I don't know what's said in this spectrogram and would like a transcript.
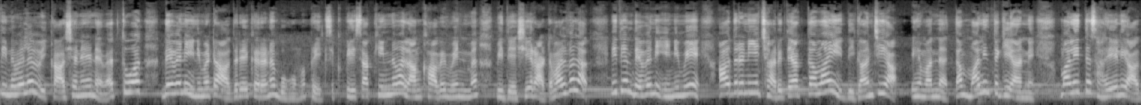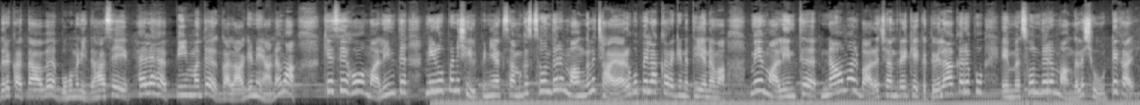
මේ දිනවල විකාශනය නැවැත්තුවත් දෙවැනි ඉනිමට ආදරය කරන බොහොම ප්‍රේක්ෂක පිරිසක් ඉන්නව ලංකාවේ මෙන්ම විදේශීය රටවල් වලත්. ඉතින් දෙවැනි ඉනිමේ ආදරණීය චරිතයක් තමයි දිගංචියා. එහෙමත් නැත්තම් මලින්ත කියන්නේ. මලින්ත සහේලි ආදර කතාව බොහොම නිදහසේ හැල හැප්පීම් මත ගලාගෙන යනවා. කෙසේ හෝ මලින්ත නිරූපණ ශිල්පිනියක් සමඟ සුන්දර මංගල ඡායාරූප පෙළක් අරගෙන තියෙනවා. මේ මලින්ත නාමල් බාලචන්ද්‍රයක එකතු වෙලා කරපු එම සුන්දර මංගල ෂූට් টেকায়।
